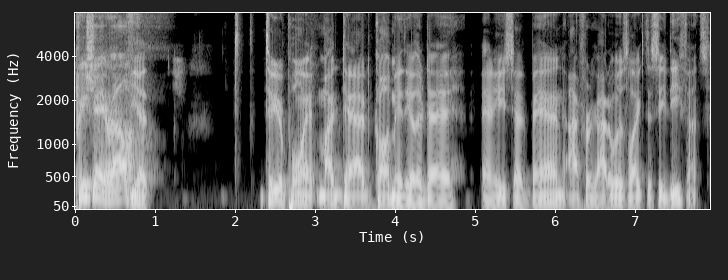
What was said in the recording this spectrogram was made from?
Appreciate it, Ralph. Yeah. T- to your point, my dad called me the other day and he said, "Man, I forgot it was like to see defense."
